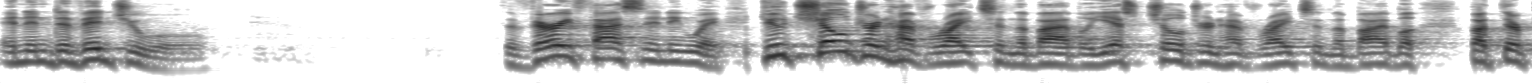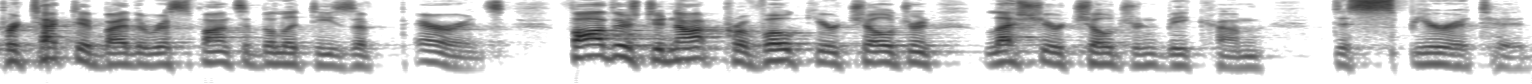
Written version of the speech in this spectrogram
an individual. A very fascinating way. Do children have rights in the Bible? Yes, children have rights in the Bible, but they're protected by the responsibilities of parents. Fathers, do not provoke your children, lest your children become dispirited.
